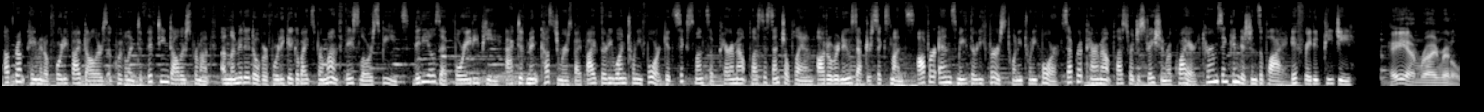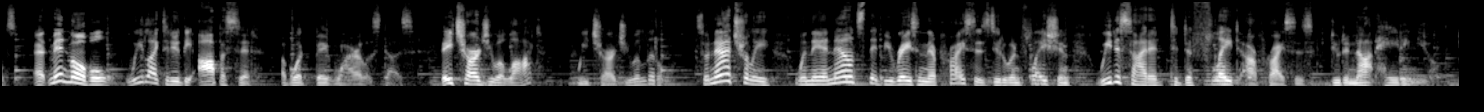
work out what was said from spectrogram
Upfront payment of $45 equivalent to $15 per month. Unlimited over 40 gigabytes per month. Face lower speeds. Videos at 480p. Active Mint customers by 531.24 get six months of Paramount Plus Essential Plan. Auto renews after six months. Offer ends May 31st, 2024. Separate Paramount Plus registration required. Terms and conditions apply if rated PG. Hey, I'm Ryan Reynolds. At Mint Mobile, we like to do the opposite of what Big Wireless does. They charge you a lot we charge you a little. So naturally, when they announced they'd be raising their prices due to inflation, we decided to deflate our prices due to not hating you.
